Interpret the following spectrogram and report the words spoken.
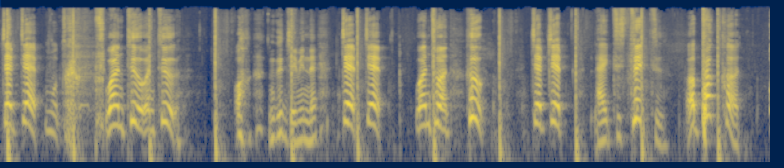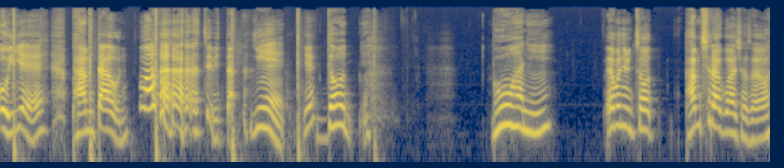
잽잽 뭐 원투 원투 어 은근 재밌네. 잽 잽 원투 원 훅. 잽 잽 라이트 스트레이트. 어퍼컷. Oh yeah. 밤 다운. 와 재밌다. 예, 예? 너 뭐 하니? 어머님 저 밤 치라고 하셔서요.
